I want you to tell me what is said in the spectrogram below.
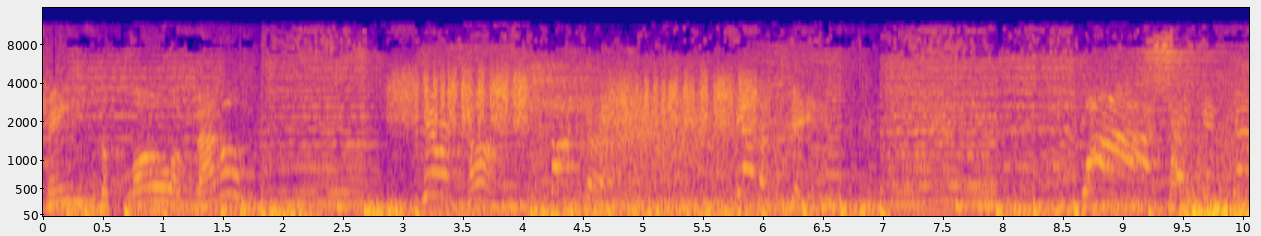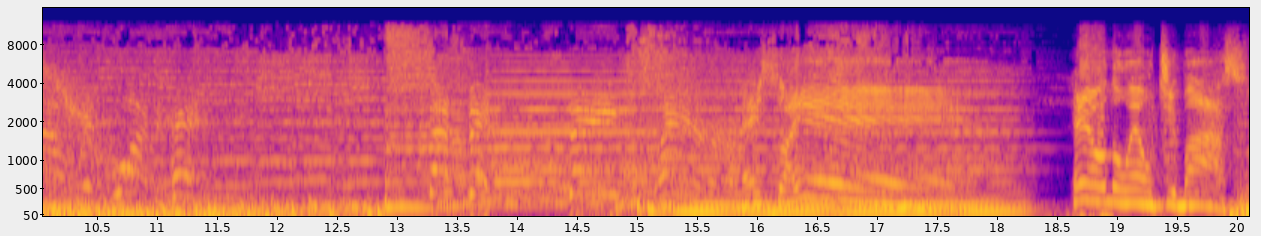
change the flow of battle? Here it comes! Thunder! Devastating! Wow! Take it down with one hit! That's it! Stay clear! É isso aí. É ou não é um timaço?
